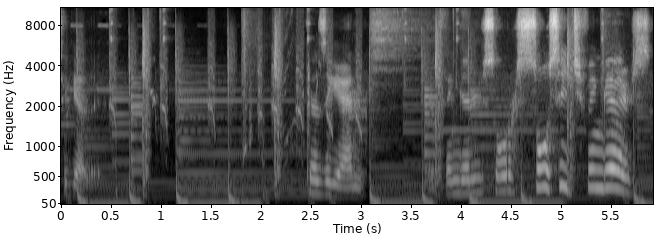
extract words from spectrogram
together. Because again, your fingers are sausage fingers,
